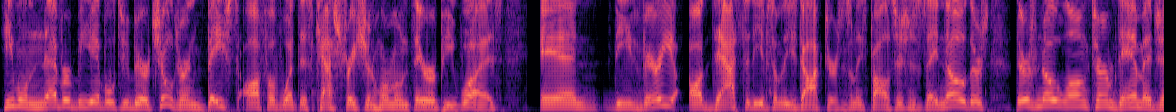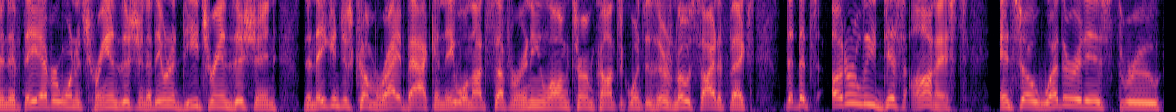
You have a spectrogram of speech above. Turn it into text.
he will never be able to bear children based off of what this castration hormone therapy was and the very audacity of some of these doctors and some of these politicians to say no there's there's no long-term damage. And if they ever want to transition if they want to detransition then they can just come right back and they will not suffer any long-term consequences. There's no side effects. That that's utterly dishonest. And so, whether it is through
